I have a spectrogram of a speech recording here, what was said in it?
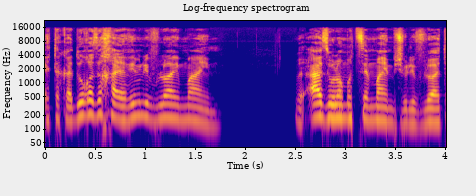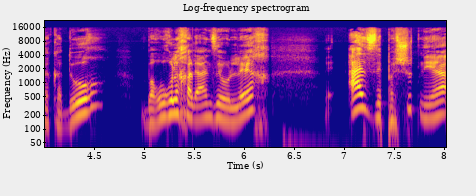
את הכדור הזה חייבים לבלוע עם מים. ואז הוא לא מוצא מים בשביל לבלוע את הכדור, ברור לך לאן זה הולך, ואז זה פשוט נהיה,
